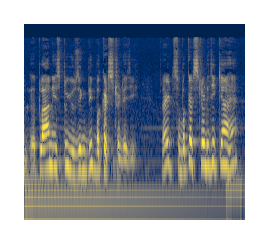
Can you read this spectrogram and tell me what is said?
plan is to using the bucket strategy right so bucket strategy क्या है?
